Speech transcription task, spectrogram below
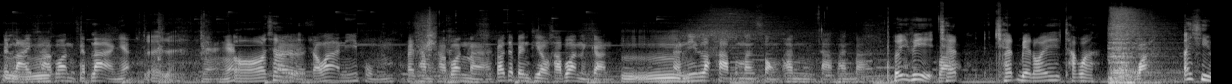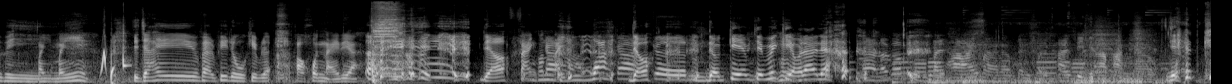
เป็นลายอืมคาร์บอนแคปล่าอย่างเงี้ยได้เลยเนี่ยอย่างเงี้ยอ๋อใช่เออแต่ว่าอันนี้ผมไปทำคาร์บอนมาก็จะเป็นเพียวคาร์บอนเหมือนกัน อืมอันนี้ราคาประมาณ 2,000 3,000 บาท เฮ้ยพี่ว่า แชทแชทเบียร์น้อยทักมา วะไอชีวีไม่มี เดี๋ยวจะให้แฟนพี่ดูคลิปแล้ว เอาคนไหนเดียเดี๋ยวแฟนคนไหนอยู่วะเดี๋ยวเดี๋ยวเกมจะไม่เกี่ยวได้เนี่ยอ่าแล้วก็เป็นไฟท้ายมานะเป็นไฟท้ายสี่ห้าพันนะครับเย็ดเค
